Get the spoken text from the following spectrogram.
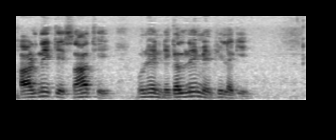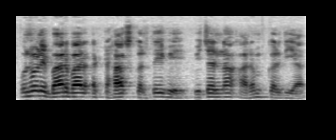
फाड़ने के साथ ही उन्हें निगलने में भी लगी। उन्होंने बार बार अट्टहास करते हुए विचरना आरंभ कर दिया।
